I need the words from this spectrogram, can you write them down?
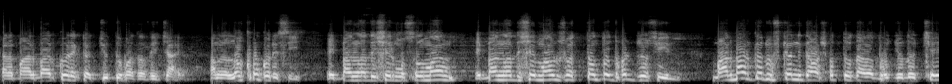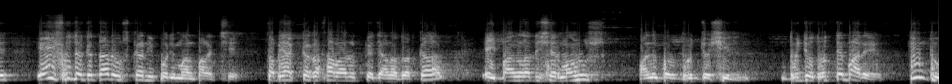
তারা বারবার করে একটা যুদ্ধ পাতাতে চায়। আমরা লক্ষ্য করেছি, এই বাংলাদেশের মুসলমান, এই বাংলাদেশের মানুষ অত্যন্ত ধৈর্যশীল। বারবার করে উস্কানি দেওয়া সত্ত্বেও তারা ধৈর্য ধরছে। এই সুযোগে তারা উস্কানি পরিমাণ বাড়াচ্ছে। তবে একটা কথা ভারতকে জানা দরকার, এই বাংলাদেশের মানুষ অনেক বড় ধৈর্যশীল। ধৈর্য ধরতে পারে, কিন্তু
